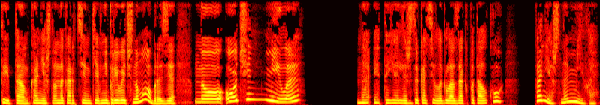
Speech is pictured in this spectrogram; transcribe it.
Ты там, конечно, на картинке в непривычном образе, но очень милая». На это я лишь закатила глаза к потолку. Конечно, милая.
